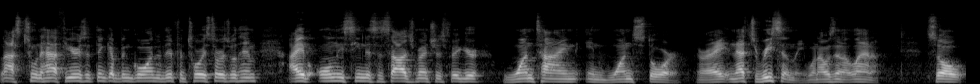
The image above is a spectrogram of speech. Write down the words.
last two and a half years, I think I've been going to different toy stores with him. I have only seen this Asajj Ventress figure one time in one store, all right? And that's recently when I was in Atlanta. So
